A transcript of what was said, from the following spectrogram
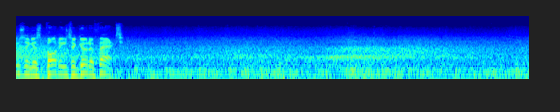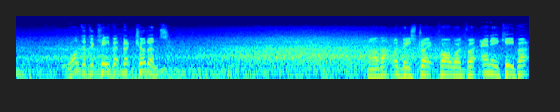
Using his body to good effect. Wanted to keep it but couldn't. Well, that would be straightforward for any keeper.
